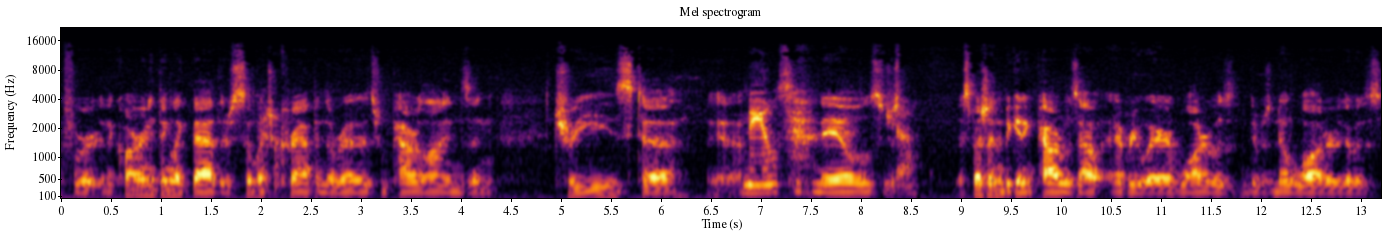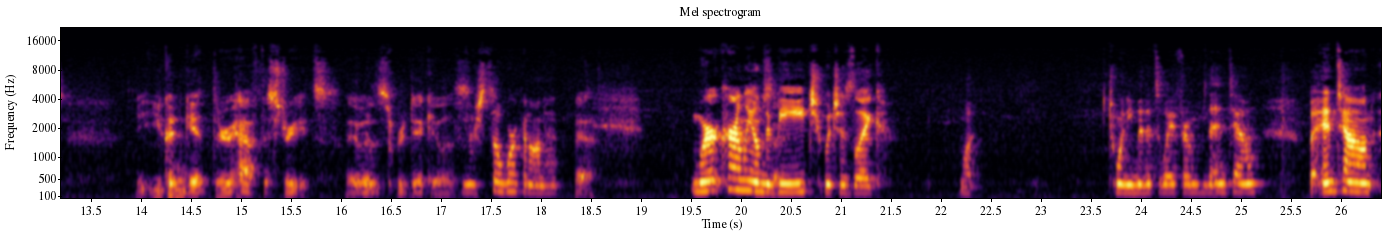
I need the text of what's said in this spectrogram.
for in the car or anything like that. There's so much Yeah. crap in the roads from power lines and trees to you know, Nails. nails. Just, Yeah. Especially in the beginning, power was out everywhere. Water was there was no water. There was you, couldn't get through half the streets. It was ridiculous. And they're still working on it. Yeah. We're currently on the beach, which is like, what, 20 minutes away from the in town. But in town,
